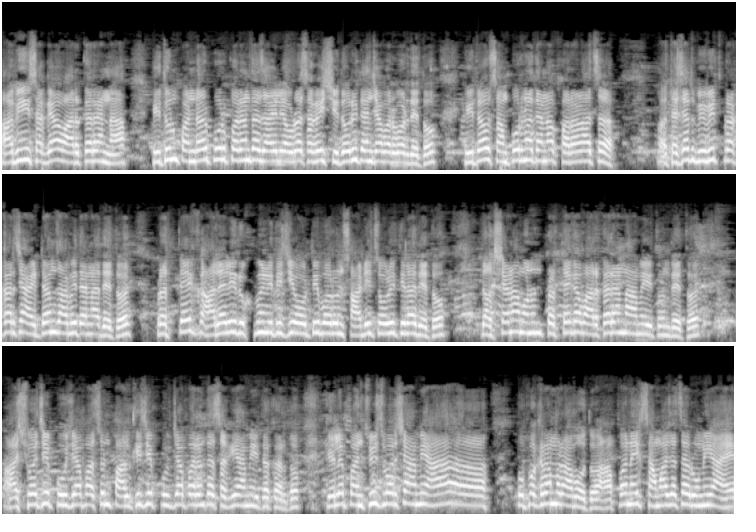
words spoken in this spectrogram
आम्ही सगळ्या वारकऱ्यांना इथून पंढरपूरपर्यंत जाईल एवढं सगळी शिदोरी त्यांच्याबरोबर देतो. इथं संपूर्ण त्यांना फराळाचं त्याच्यात विविध प्रकारचे आयटम्स आम्ही त्यांना देतोय. प्रत्येक आलेली रुक्मिणी तिची ओटी भरून साडी चोळी तिला देतो. दक्षिणा म्हणून प्रत्येक वारकऱ्यांना आम्ही इथून देतोय. अश्वची पूजापासून पालखीची पूजापर्यंत सगळी आम्ही इथं करतो. गेले पंचवीस वर्ष आम्ही हा उपक्रम राबवतो. आपण एक समाजाचा ऋणी आहे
